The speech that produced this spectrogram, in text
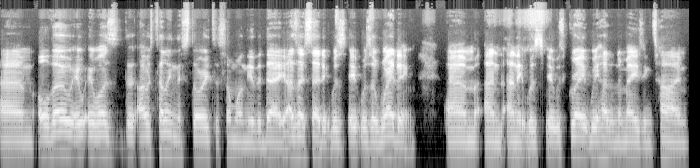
Um, although it, it was, the, I was telling this story to someone the other day. As I said, it was it was a wedding, um, and and it was it was great. We had an amazing time.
